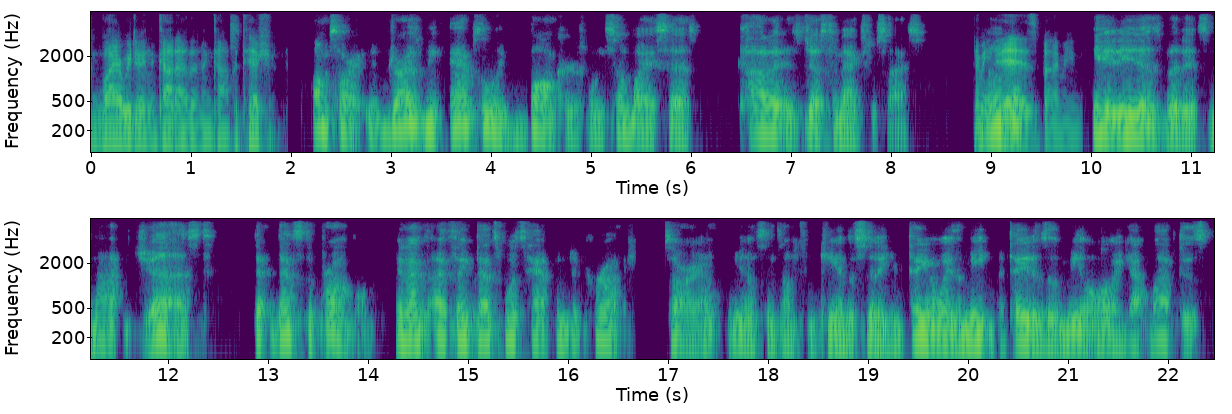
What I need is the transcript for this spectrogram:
why are we doing the kata other than competition? I'm sorry, it drives me absolutely bonkers when somebody says kata is just an exercise. I mean, it is, but I mean, It is, but it's not just. That that's the problem, and I I think that's what's happened to karate. Sorry, I don't, you know, since I'm from Kansas City, you're taking away the meat and potatoes of the meal. All you got left is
